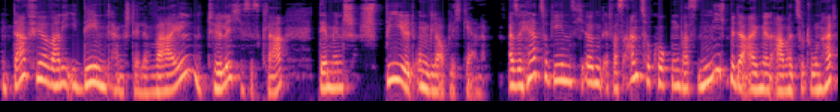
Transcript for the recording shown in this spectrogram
Und dafür war die Ideentankstelle, weil natürlich, es ist klar, der Mensch spielt unglaublich gerne. Also herzugehen, sich irgendetwas anzugucken, was nicht mit der eigenen Arbeit zu tun hat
